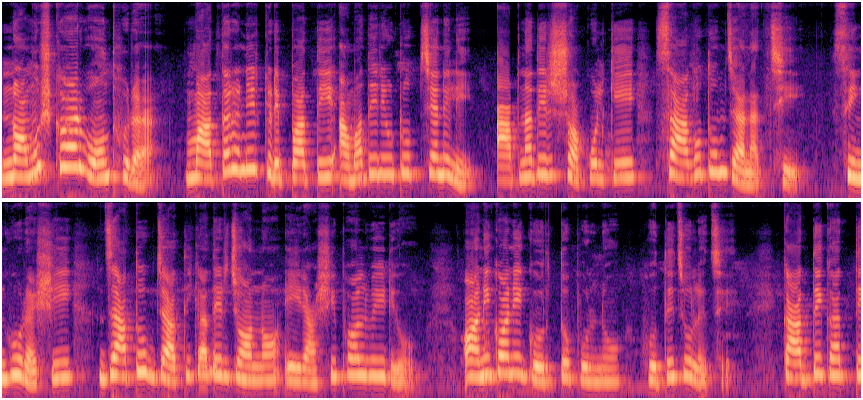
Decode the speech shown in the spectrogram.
নমস্কার বন্ধুরা, মাতারানির কৃপাতে আমাদের ইউটিউব চ্যানেলে আপনাদের সকলকে স্বাগতম জানাচ্ছি। সিংহ রাশি জাতক জাতিকাদের জন্য এই রাশিফল ভিডিও অনেক অনেক গুরুত্বপূর্ণ হতে চলেছে। কাঁদতে কাঁদতে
